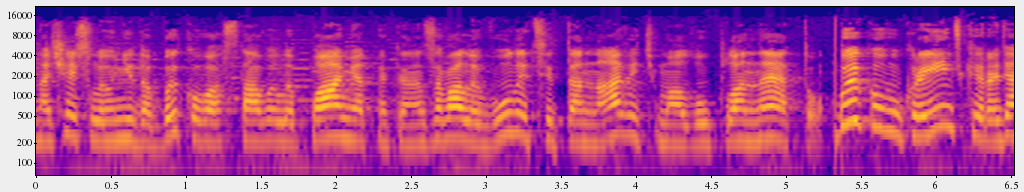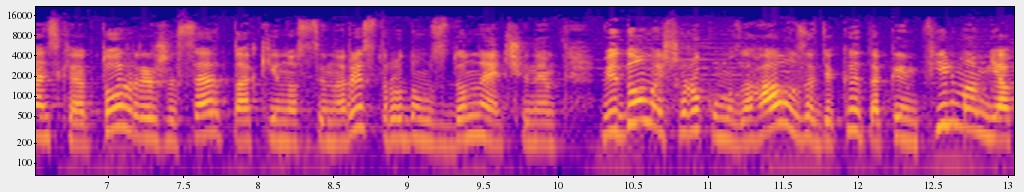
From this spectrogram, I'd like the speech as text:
На честь Леоніда Бикова ставили пам'ятники, називали вулиці та навіть малу планету. Биков український радянський актор, режисер та кіносценарист родом з Донеччини. Відомий широкому загалу завдяки таким фільмам, як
